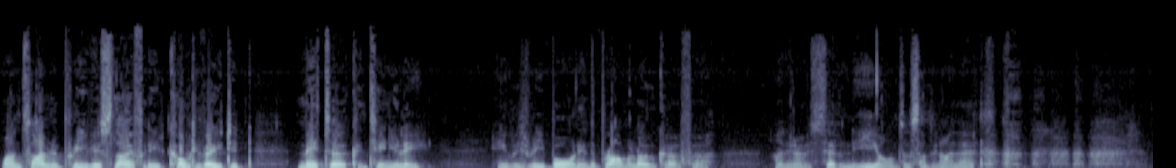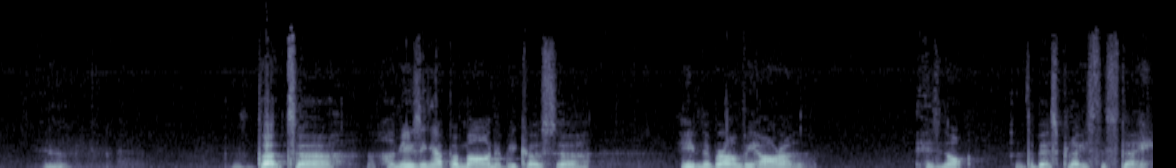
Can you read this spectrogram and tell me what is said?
one time in a previous life when he'd cultivated metta continually, he was reborn in the Brahma Loka for, I don't know, seven eons or something like that. know. But uh, I'm using Appamana because uh, even the Brahmavihara is not the best place to stay.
